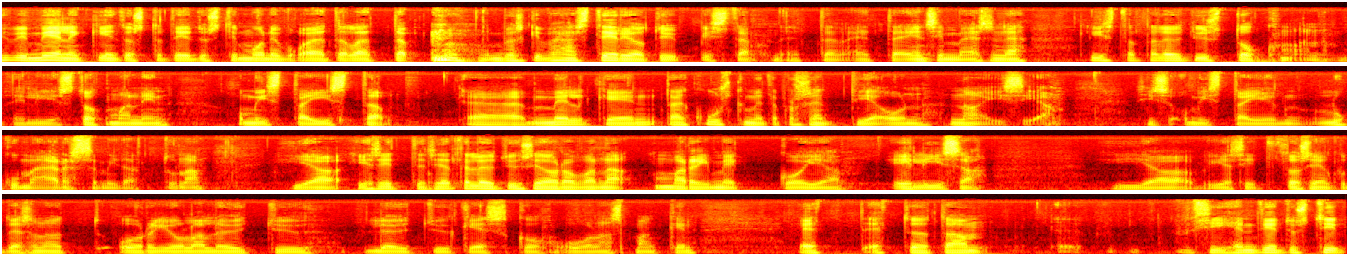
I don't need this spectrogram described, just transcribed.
hyvin mielenkiintoista tietysti moni voi ajatella, että myöskin vähän stereotyyppistä, että, että ensimmäisenä listalta löytyy Stockman, eli Stockmanin omistajista ää, melkein tai 60 prosenttia on naisia, siis omistajien lukumäärässä mitattuna. Ja, ja sitten sieltä löytyy seuraavana Marimekko ja Elisa. Ja, ja sitten tosiaan, kuten sanoit, Oriola löytyy, löytyy Kesko, Ålandsbanken. Et, et, tota, siihen tietysti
